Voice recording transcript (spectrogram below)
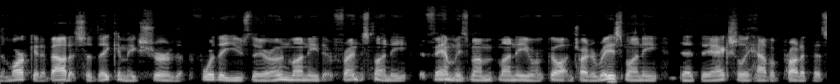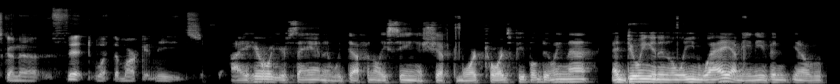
the market about it so they can make sure that before they use their own money, their friends' money, their family's money, or go out and try to raise money, that they actually have a product that's going to fit what the market needs. I hear what you're saying, and we're definitely seeing a shift more towards people doing that and doing it in a lean way. I mean, even, you know,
